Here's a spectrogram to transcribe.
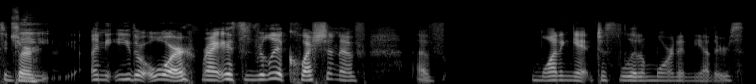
to Sure. be an either or, right? It's really a question of of wanting it just a little more than the others.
